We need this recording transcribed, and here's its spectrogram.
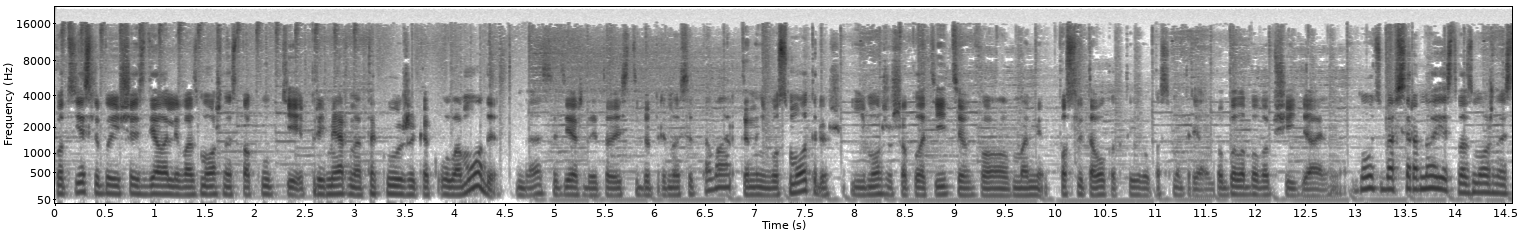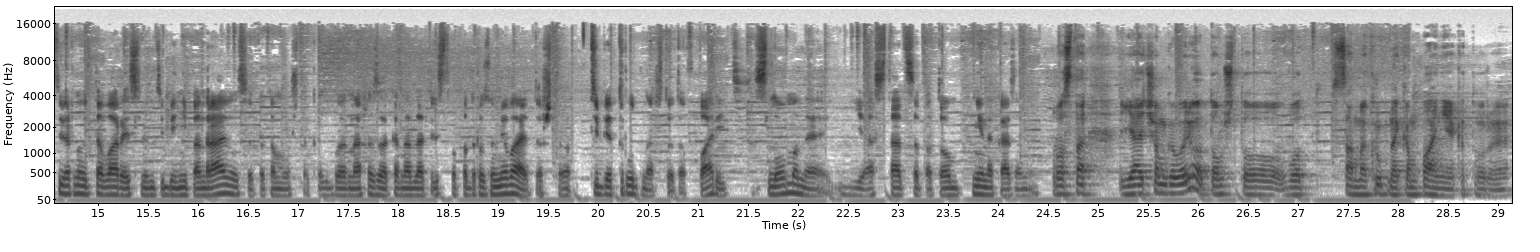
вот если бы еще сделали возможность покупки примерно такую же, как у Ламоды, да, с одеждой, то есть тебе приносят товар, ты на него смотришь и можешь оплатить в момент после того, как ты его посмотрел. Было бы вообще идеально. Но у тебя все равно есть возможность вернуть товар, если он тебе не понравился, потому что как бы наше законодательство подразумевает то, что тебе трудно что-то впарить сломанное остаться потом не наказанным. Просто я о чем говорю, о том, что вот самая крупная компания, которая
